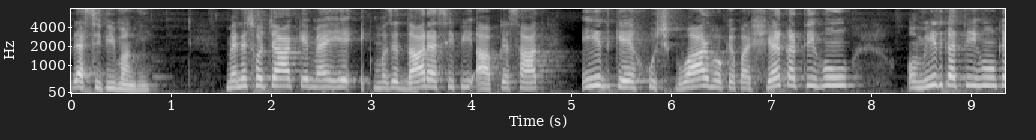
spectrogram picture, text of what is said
रेसिपी मांगी। मैंने सोचा कि मैं ये एक मज़ेदार रेसिपी आपके साथ ईद के खुशगवार मौके पर शेयर करती हूँ। उम्मीद करती हूँ कि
